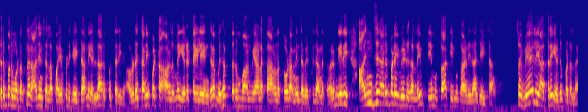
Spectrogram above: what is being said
திருப்பரங்குன்றத்துல ராஜன் செல்லப்பா எப்படி ஜெயிச்சார்னு எல்லாருக்கும் தெரியும். அவருடைய தனிப்பட்ட ஆளுமை இரட்டைகளை என்கிற மிக பெரும்பான்மையான காரணத்தோடு அமைந்த வெற்றி தானே தவிர மீதி அஞ்சு அறுபடை வீடுகள்லையும் திமுக திமுக அணி தான் ஜெயிச்சாங்க. ஸோ வேல் யாத்திரை எடுபடலை.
